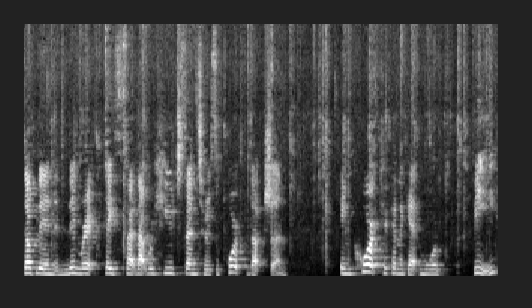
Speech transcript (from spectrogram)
Dublin and Limerick, places like that were huge centres of pork production. In Cork, you're going to get more beef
